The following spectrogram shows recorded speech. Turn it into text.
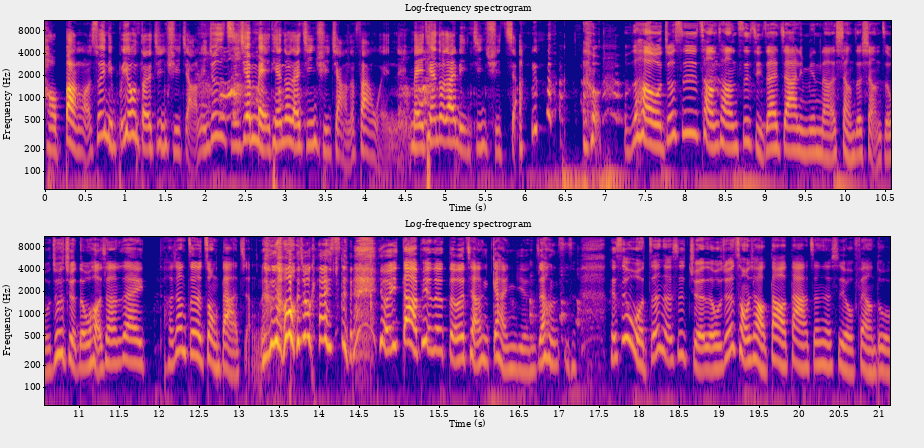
好棒哦！所以你不用得金曲奖，你就是直接每天都在金曲奖的范围内，每天都在领金曲奖。我不知道，我就是常常自己在家里面呢，想着想着，我就觉得我好像在，好像真的中大奖了，然后我就开始有一大片的得奖感言这样子。可是我真的是觉得，我觉得从小到大真的是有非常多的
